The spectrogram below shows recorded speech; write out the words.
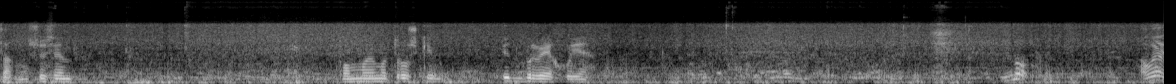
Так, ну щось він, по-моєму, трошки підбрехує. Ну, але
